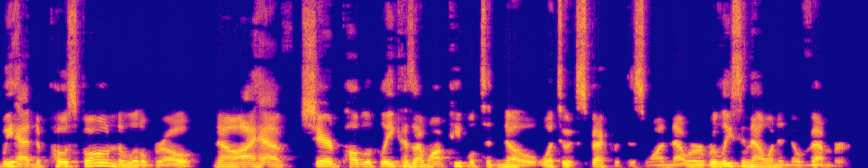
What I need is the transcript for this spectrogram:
we had to postpone the little bro. Now I have shared publicly because I want people to know what to expect with this one that we're releasing that one in November.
